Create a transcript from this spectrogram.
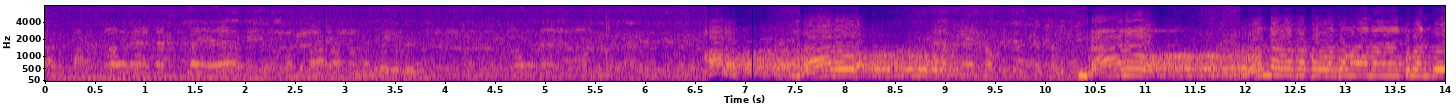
ఆరు రాలు రాలు రెండవ గత యజమానైనటువంటి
